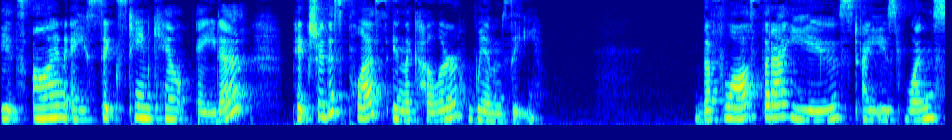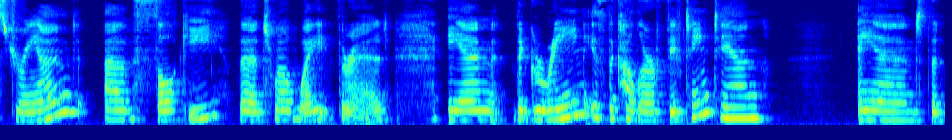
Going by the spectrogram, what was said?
it's on a 16 count Aida Picture this plus in the color Whimsy. The floss that I used, I used one strand of Sulky, the 12 weight thread, and the green is the color 1510, and the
